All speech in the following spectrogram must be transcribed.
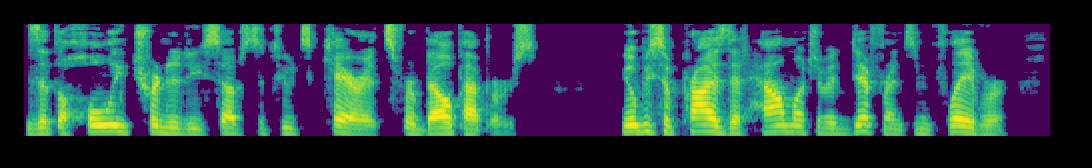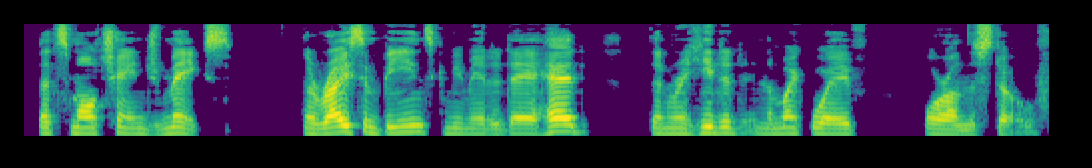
is that the Holy Trinity substitutes carrots for bell peppers. You'll be surprised at how much of a difference in flavor that small change makes. The rice and beans can be made a day ahead, then reheated in the microwave or on the stove.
